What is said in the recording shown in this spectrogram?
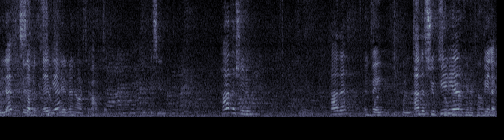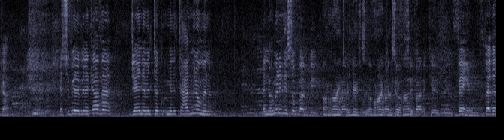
و left subclavian artery هذا شنو؟ هذا ال vein هذا cava. vena cava ال superior vena cava جاينا من تك... من اتحاد منو ومنو؟ إنه من اللي يصبن بي؟ ال right وال left brachiocephalic cephalic vein فإذا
